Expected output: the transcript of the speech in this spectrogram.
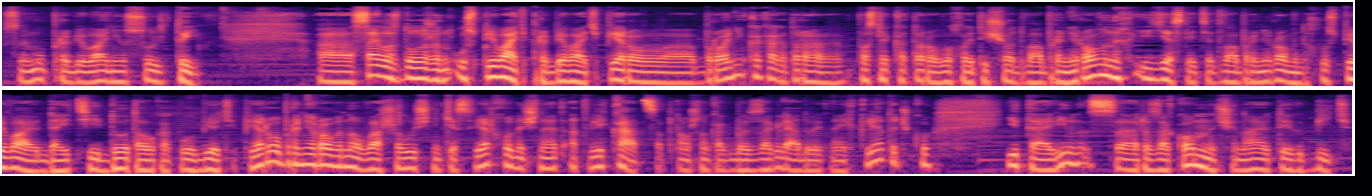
своему пробиванию с ульты. А, Сайлос должен успевать пробивать первого броника, который, после которого выходит еще два бронированных. И если эти два бронированных успевают дойти до того, как вы убьете первого бронированного, ваши лучники сверху начинают отвлекаться, потому что он как бы заглядывает на их клеточку, и Теовин с Розаком начинают их бить.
